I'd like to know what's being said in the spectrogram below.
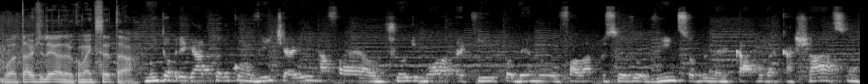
Boa tarde, Leandro, como é que você tá? Muito obrigado pelo convite aí, Rafael. Show de bola estar aqui podendo falar para os seus ouvintes sobre o mercado da cachaça.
